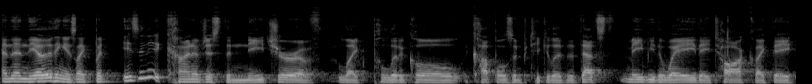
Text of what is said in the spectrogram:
And then the other thing is like, but isn't it kind of just the nature of like political couples in particular that that's maybe the way they talk? Like they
